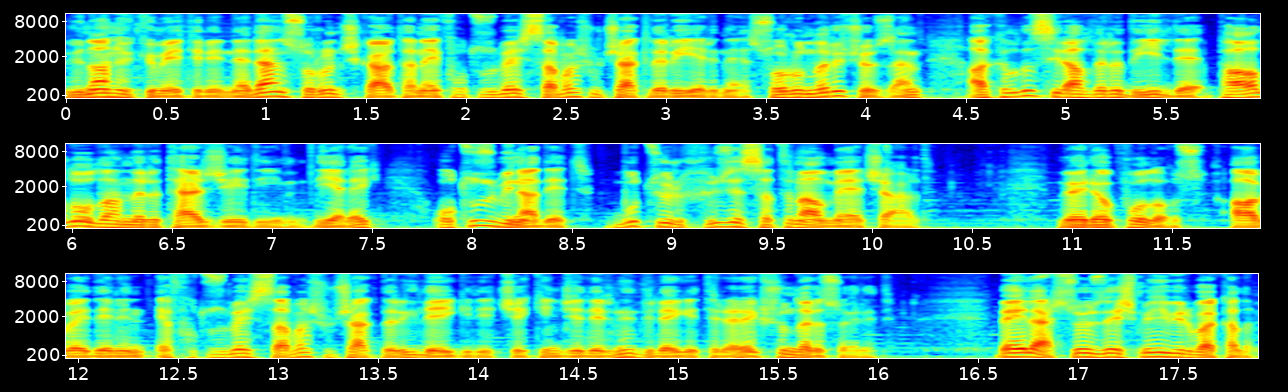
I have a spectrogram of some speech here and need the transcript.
Yunan hükümetini neden sorun çıkartan F-35 savaş uçakları yerine sorunları çözen akıllı silahları değil de pahalı olanları tercih edeyim diyerek 30 bin adet bu tür füze satın almaya çağırdı. Velopoulos, ABD'nin F-35 savaş uçakları ile ilgili çekincelerini dile getirerek şunları söyledi. Beyler sözleşmeye bir bakalım.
